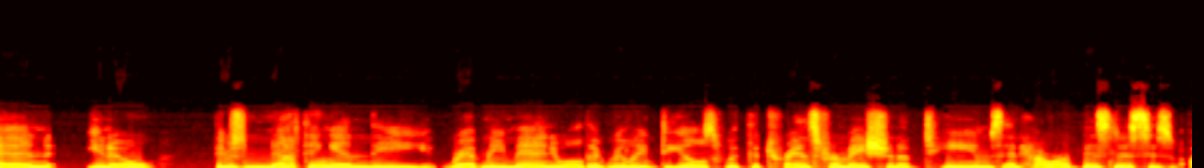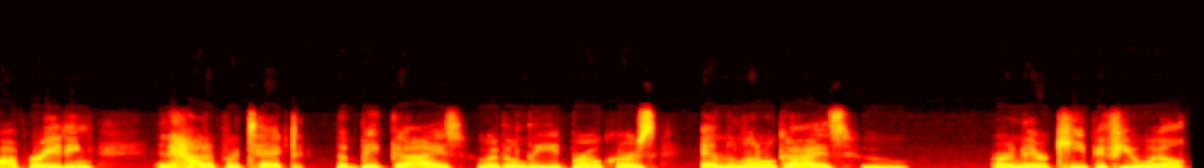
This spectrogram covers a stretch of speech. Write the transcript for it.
and you know there's nothing in the REBNY manual that really deals with the transformation of teams and how our business is operating and how to protect the big guys who are the lead brokers and the little guys who earn their keep, if you will.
